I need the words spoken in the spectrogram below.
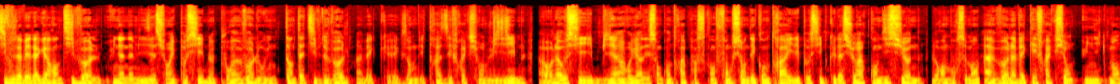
Si vous avez la garantie vol, une indemnisation est possible pour un vol ou une tentative de vol, avec exemple des traces d'effraction visibles. Alors là aussi, bien regarder son contrat, parce qu'en fonction des contrats, il est possible que l'assureur conditionne le remboursement à un vol avec effraction uniquement.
